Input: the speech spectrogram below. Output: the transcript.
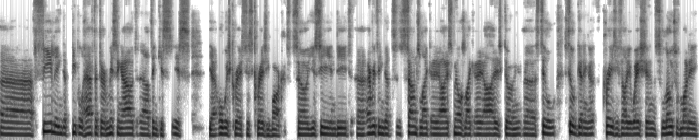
uh, feeling that people have that they're missing out, uh, I think is is yeah always creates this crazy market. So you see indeed uh, everything that sounds like AI, smells like AI is going uh, still still getting a crazy valuations, loads of money.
